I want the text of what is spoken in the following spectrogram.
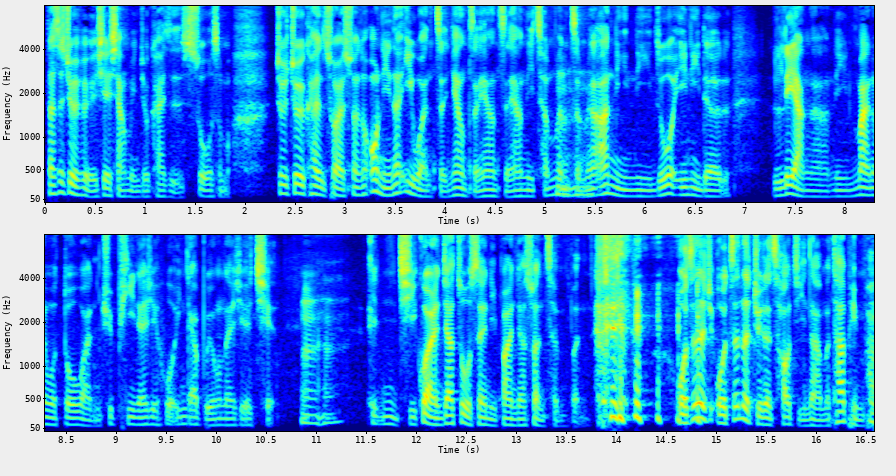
但是就有一些乡民就开始说什么，就就会开始出来算说，哦，你那一碗怎样怎样怎样，你成本怎么样、嗯、啊？你你如果以你的量啊，你卖那么多碗，你去批那些货，应该不用那些钱。嗯哼。欸、你奇怪，人家做生意，你帮人家算成本，我真的我真的觉得超级纳闷。他品牌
